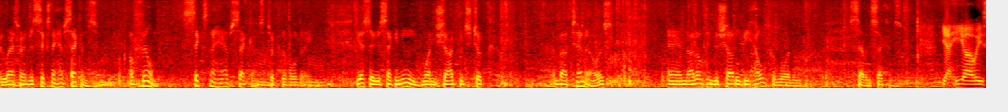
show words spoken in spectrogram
last I did six and a half seconds of film. Six and a half seconds took the whole day. Yesterday, the second unit, one shot, which took about 10 hours, and I don't think the shot will be held for more than seven seconds. Yeah, he always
